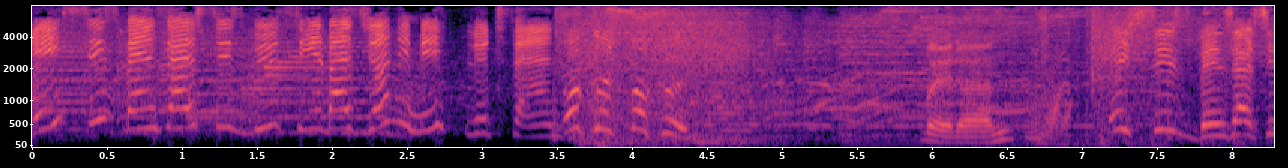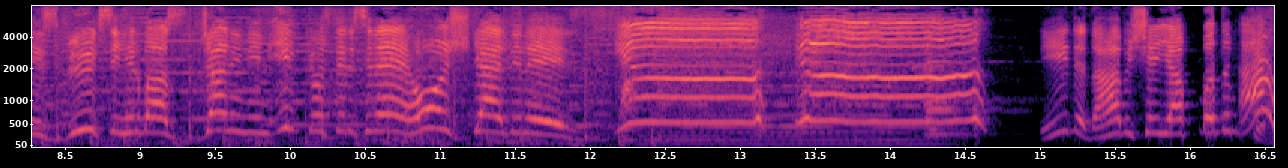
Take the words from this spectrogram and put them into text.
Eşsiz, benzersiz, büyük sihirbaz Johnny mi? Lütfen. Hokus pokus. Buyurun. Eşsiz, benzersiz, büyük sihirbaz Johnny'nin ilk gösterisine hoş geldiniz. Yuh! Yuh! İyi de daha bir şey yapmadım ki. Ah,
